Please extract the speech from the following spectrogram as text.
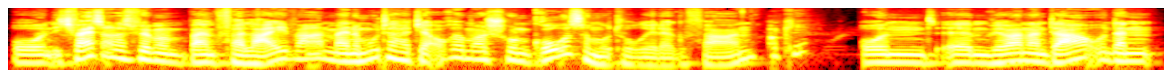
Und ich weiß auch, dass wir beim Verleih waren. Meine Mutter hat ja auch immer schon große Motorräder gefahren. Okay. Und ähm, wir waren dann da und dann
